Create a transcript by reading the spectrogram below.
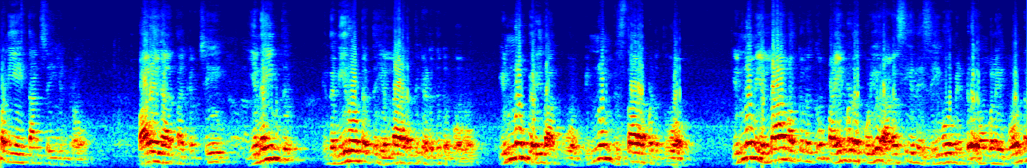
பணியைத்தான் செய்கின்றோம். பாரதிய ஜனதா கட்சி இணைந்து இந்த நீரோட்டத்தை எல்லா இடத்துக்கும் எடுத்துட்டு போவோம். இன்னும் பெரிதாக்குவோம் இன்னும் விஸ்தாரப்படுத்துவோம் இன்னும் எல்லா மக்களுக்கும் பயன்படக்கூடிய ஒரு அரசியலை செய்வோம் என்று உங்களை போன்ற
